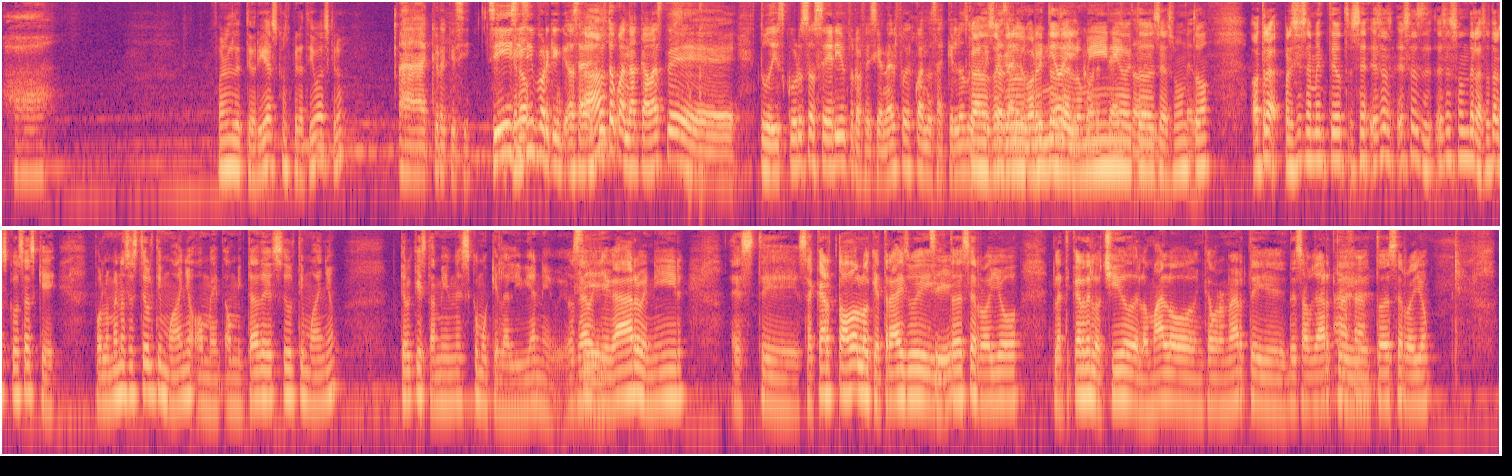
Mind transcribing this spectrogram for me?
Ah, fue en el de teorías conspirativas, creo. Ah, creo que sí. Sí, sí, sí, porque, o sea, ah. justo cuando acabaste tu discurso serio y profesional fue cuando saqué los gorritos de los gorritos de aluminio y todo, ese asunto. Otra, precisamente, esas, esas, esas son de las otras cosas que, por lo menos este último año, o, o mitad de este último año, creo que es, también es como que la aliviane, güey. O sea, llegar, venir, este, sacar todo lo que traes, güey, y todo ese rollo, platicar de lo chido, de lo malo, encabronarte, desahogarte, todo ese rollo.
